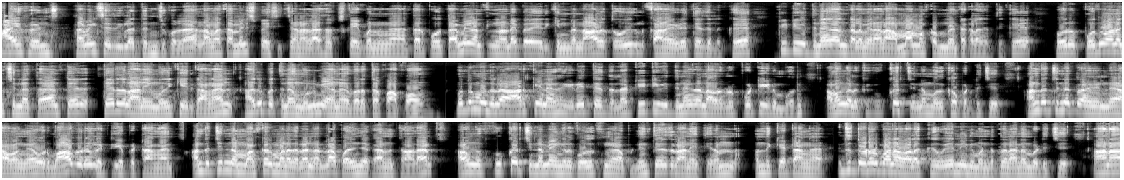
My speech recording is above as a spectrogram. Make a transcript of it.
Hi friends Tamil செய்திகளை தெரிஞ்சுக்கொள்ள நம்ம Tamil Spacey சேனலை சப்ஸ்கிரைப் பண்ணுங்க. தற்போது தமிழ்நாட்டில் நடைபெற இருக்கின்ற நாலு தொகுதிகளுக்கான இடைத்தேர்தலுக்கு டிடிவி தினகரன் தலைமையிலான அம்மா மக்கள் முன்னேற்ற கழகத்துக்கு ஒரு பொதுவான சின்னத்தை தேர் தேர்தல் ஆணையம் ஒதுக்கியிருக்காங்க. அது பற்றின முழுமையான விவரத்தை பார்ப்போம். முதன் முதல்ல ஆர்கே நகர் இடைத்தேர்தலில் டிடிவி தினகரன் அவர்கள் போட்டியிடும் போது அவங்களுக்கு குக்கர் சின்னம் ஒதுக்கப்பட்டுச்சு. அந்த சின்னத்துல நின்று அவங்க ஒரு மாபெரும் வெற்றியை பெற்றாங்க. அந்த சின்னம் மக்கள் மனதில் நல்லா பதிஞ்ச காரணத்தினால அவங்க குக்கர் சின்னமே எங்களுக்கு ஒதுக்குங்க அப்படின்னு தேர்தல் ஆணையத்திடம் வந்து கேட்டாங்க. இது தொடர்பான வழக்கு உயர்நீதிமன்றத்தில் நடந்துட்டுச்சு ஆனா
